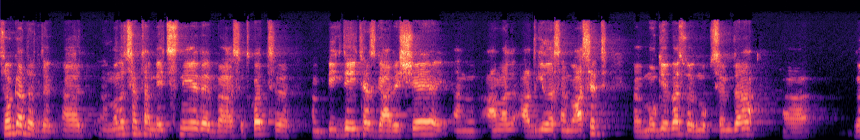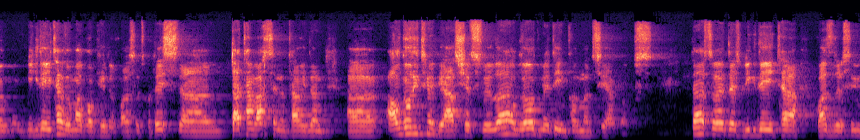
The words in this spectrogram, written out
ზოგადად მონაცემთა მეცნიერება ასე ვთქვათ big data-ს გარეშე ანუ ამ ადგილას ანუ ასეთ მოგებას ვერ მოგცემდა big data რომ აყოფილიყო ასე ვთქვათ ეს data მახსენე თავიდან ალგორითმები არ შეცვლილა უბრალოდ მეტი ინფორმაცია გვაქვს და სწორედ ეს big data გვაძლევს იმ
